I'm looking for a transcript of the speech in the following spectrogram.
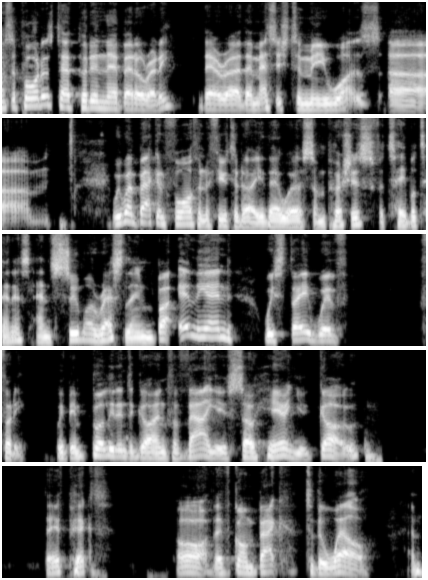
our supporters have put in their bet already. Their uh, their message to me was um, we went back and forth on a few today. There were some pushes for table tennis and sumo wrestling, but in the end, we stayed with footy. We've been bullied into going for value, so here you go. They have picked. Oh, they've gone back to the well and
